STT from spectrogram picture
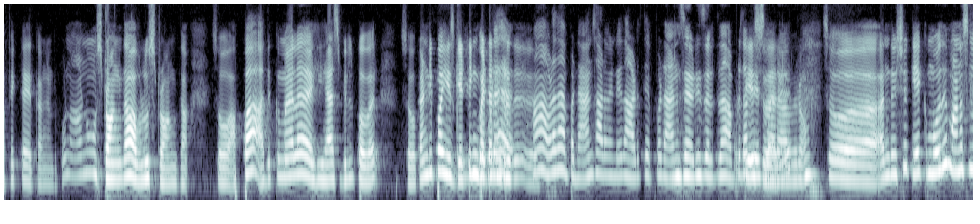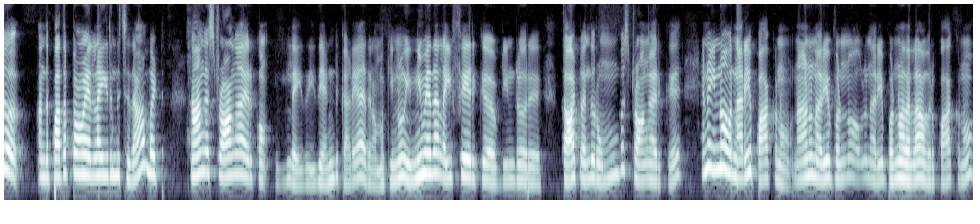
அஃபெக்ட் ஆயிருக்காங்கன்றப்போ நானும் ஸ்ட்ராங் தான் அவளும் ஸ்ட்ராங் தான். ஸோ அப்பா அதுக்கு மேலே he has will power so கண்டிப்பாக ஹி இஸ் கெட்டிங் பெட்டர்ன்றது ஆ அவ்வளோதான் இப்போ டான்ஸ் ஆட வேண்டியது அடுத்து எப்போ டான்ஸ் அப்படின்னு சொல்லிட்டு தான் அப்படி தான் பேசுவார். பேசுவாரு. அவரும். ஸோ அந்த விஷயம் கேட்கும்போது மனசில் அந்த பதட்டம் எல்லாம் இருந்துச்சு தான் பட் நாங்கள் ஸ்ட்ராங்காக இருக்கோம். இல்லை இது இது எண்டு கிடையாது. நமக்கு இன்னும் இனிமே தான் லைஃபே இருக்குது அப்படின்ற ஒரு தாட் வந்து ரொம்ப ஸ்ட்ராங்காக இருக்குது ஏன்னா இன்னும் அவர் நிறைய பார்க்கணும். நானும் நிறைய பண்ணணும் அவளும் நிறைய பண்ணணும் அதெல்லாம் அவர் பார்க்கணும்.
